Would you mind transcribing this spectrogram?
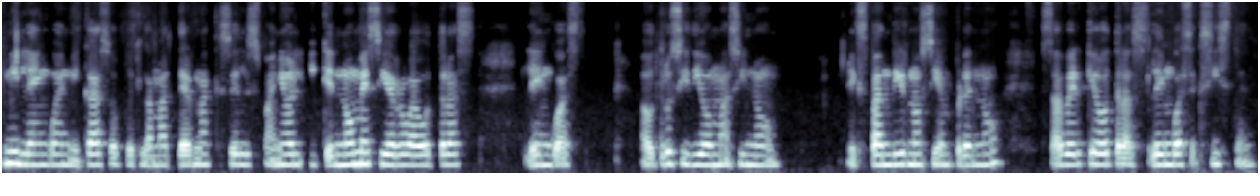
mi lengua, en mi caso, pues la materna, que es el español, y que no me cierro a otras lenguas, a otros idiomas, sino expandirnos siempre, ¿no? Saber que otras lenguas existen.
